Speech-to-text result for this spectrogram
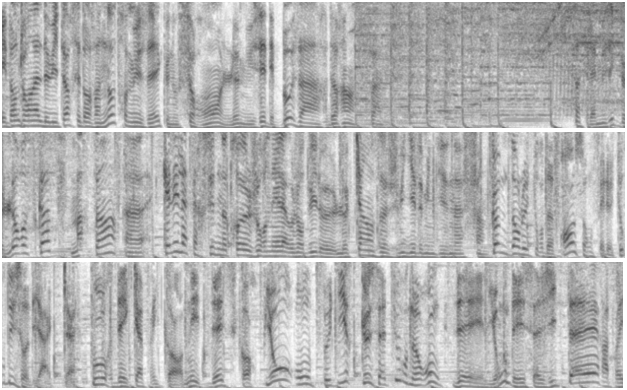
Et dans le journal de 8 heures, c'est dans un autre musée que nous serons, le musée des Beaux-Arts de Reims. Ça, c'est la musique de l'horoscope. Martin, euh, quel est l'aperçu de notre journée là aujourd'hui, le, le 15 juillet 2019 Comme dans le Tour de France, on fait le tour du zodiaque. Pour des Capricornes et des Scorpions, on peut dire que ça tourne rond. Des Lions, des Sagittaires, après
